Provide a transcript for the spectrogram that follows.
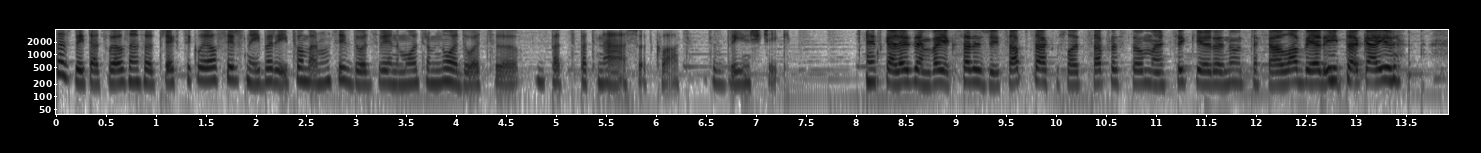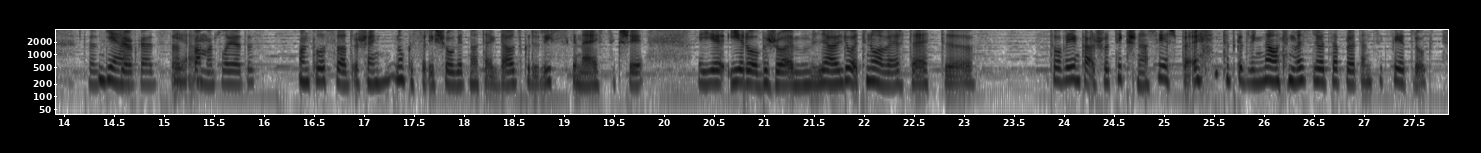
tas bija tāds liels Ziemassvētku prieks, cik liela sirsnība arī tomēr mums izdodas vienam otram nodot, uh, pat, pat nesot klāt. Tas brīnišķīgi. Viens kā reizēm vajag sarežģīts apstākļus, lai saprastu, tomēr, cik ir nu, labi arī tā kā ir. Tas jā, jau kādas tās jā. pamatlietas. Un plus vēl droši vien, nu, kas arī šogad noteikti daudz, kur ir izskanējis, cik šie ierobežojumi ļauj ļoti novērtēt uh, to vienkāršo tikšanās iespēju. tad, kad viņi nav, tad mēs ļoti saprotam, cik pietrūkst.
